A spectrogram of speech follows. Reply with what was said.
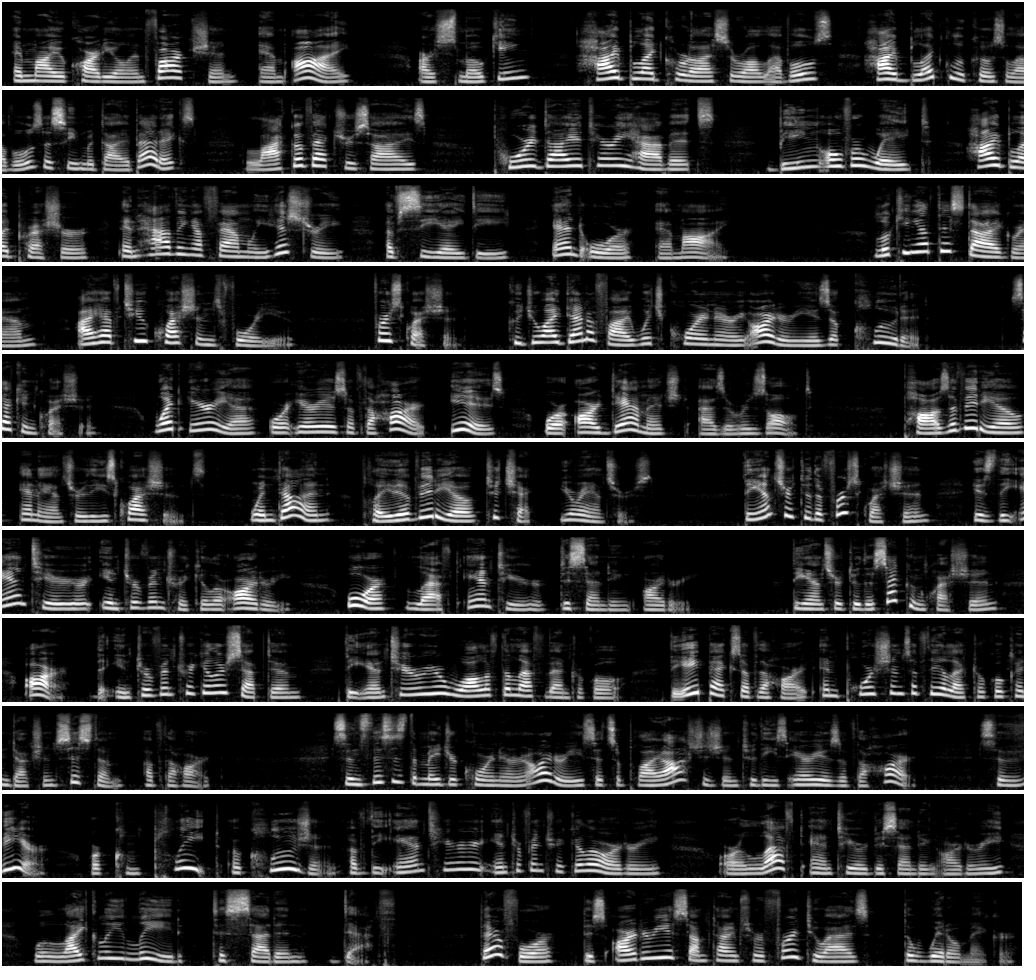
and myocardial infarction, MI, are smoking, high blood cholesterol levels, high blood glucose levels, as seen with diabetics, lack of exercise, poor dietary habits, being overweight, high blood pressure, and having a family history of CAD and or MI. Looking at this diagram, I have two questions for you. First question, could you identify which coronary artery is occluded? Second question, what area or areas of the heart is or are damaged as a result. Pause the video and answer these questions. When done, play the video to check your answers. The answer to the first question is the anterior interventricular artery, or left anterior descending artery. The answer to the second question are the interventricular septum, the anterior wall of the left ventricle, the apex of the heart, and portions of the electrical conduction system of the heart. Since this is the major coronary arteries that supply oxygen to these areas of the heart, severe or complete occlusion of the anterior interventricular artery or left anterior descending artery will likely lead to sudden death. Therefore, this artery is sometimes referred to as the widowmaker.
